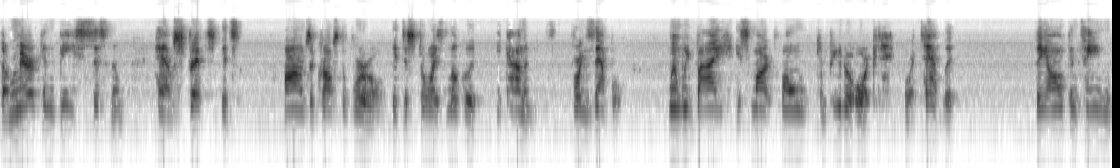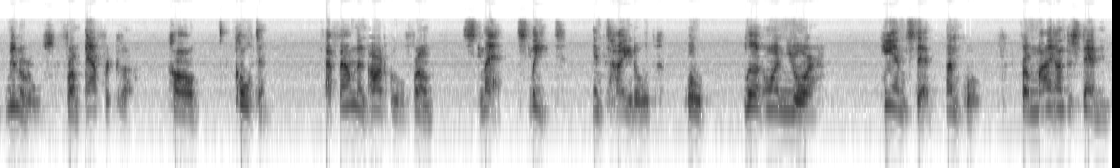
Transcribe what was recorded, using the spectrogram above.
The American beast system has stretched its arms across the world. It destroys local economies. For example, when we buy a smartphone, computer, or, or tablet, they all contain minerals from Africa called coltan. I found an article from Slat, Slate entitled, quote, Blood on Your Handset, unquote. From my understanding,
